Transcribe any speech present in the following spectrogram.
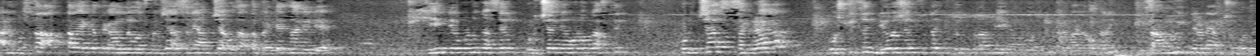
आणि नुसतं आत्ता एकत्र आलो म्हणजे असं नाही आमची अगोदर आता बैठक झालेली आहे. ही निवडणूक असेल पुढच्या निवडणूक असतील पुढच्या सगळ्या गोष्टीचं नियोजन सुद्धा तिथून पुढे आम्ही एकत्र बसून करणार आहोत आणि सामूहिक निर्णय आमच्या होते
